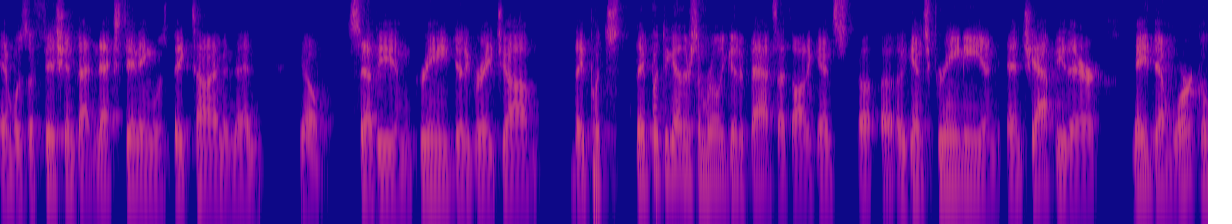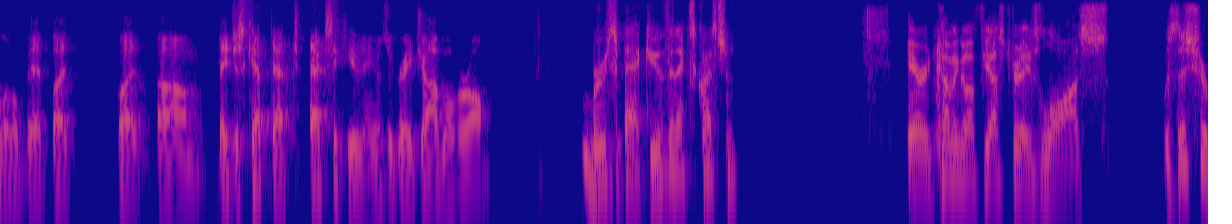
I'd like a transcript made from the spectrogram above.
and was efficient that next inning was big time. And then you know, Sevy and Greeny did a great job. They put they put together some really good at bats. I thought against uh, uh, against Greeny and and Chappie there made them work a little bit, but but um, they just kept ex- executing. It was a great job overall. Bruce Beck, you have the next question. Aaron, coming off yesterday's loss, was this your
